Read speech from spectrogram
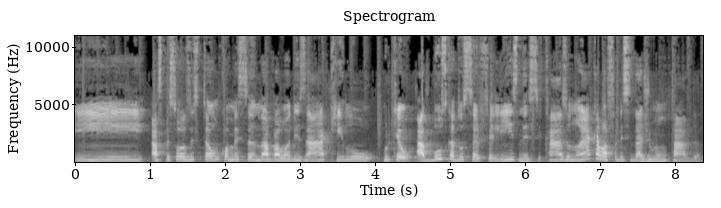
e as pessoas estão começando a valorizar aquilo, porque a busca do ser feliz nesse caso não é aquela felicidade montada,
